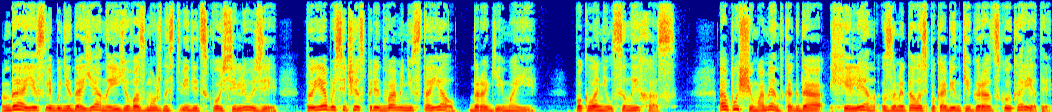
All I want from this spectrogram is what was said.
«Да, если бы не Даяна и ее возможность видеть сквозь иллюзии, то я бы сейчас перед вами не стоял, дорогие мои», — поклонился Нейхас. Опущу момент, когда Хелен заметалась по кабинке городской кареты,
